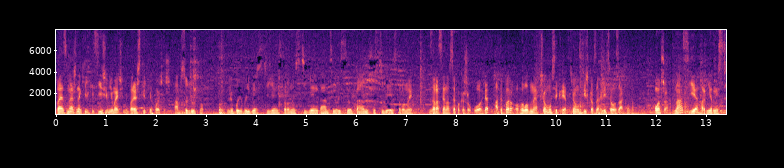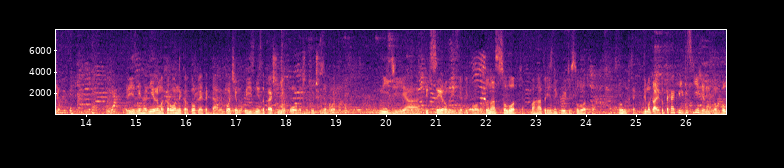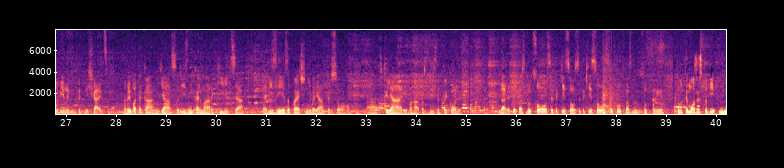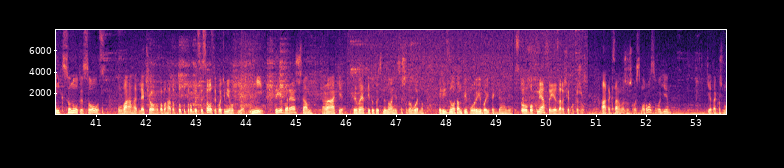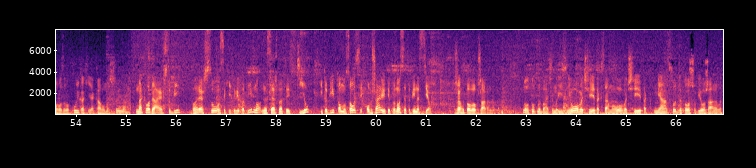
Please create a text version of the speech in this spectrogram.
безмежна кількість їжі в Німеччині. Береш скільки хочеш. Абсолютно. Любий вибір з тієї сторони, з тієї там цілий стіл там, з тієї сторони. Зараз я на все покажу огляд. А тепер головне, в чому секрет, в чому фішка взагалі цього закладу. Отже, в нас є гарнірний стіл. Різні гарніри, макарони, картопля і так далі. Потім різні запечені овочі, будь-що завгодно. Мідія, під сиром різні приколи. У нас солодке, багато різних видів солодкого. Фрукти. Далі. Тут така кількість їжі, ну, в голові не вміщається. Риба така, м'ясо, різні кальмари, кільця, різні запечені варіанти всього. В клярі багато різних приколів. Далі тут у нас йдуть соуси, такі соуси, такі соуси. Тут у нас йдуть супи. Тут ти можеш собі міксонути соус. Увага для чого? Бо багато хто тут робить цей соус і потім його п'є. Ні, ти береш там раки, креветки, тут осьминоги, все що завгодно, різного там типу риби і так далі. З того боку м'яса я зараз ще покажу. А так само ж ось морозиво є. Є також морозиво в кульках, є кавомашина. Накладаєш собі, береш соус, який тобі потрібно, несеш на цей стіл, і тобі в тому соусі обжарюють і приносять тобі на стіл. Вже готове обжарене. Ну тут ми бачимо різні овочі, так само овочі, так м'ясо для того, щоб його жарили.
